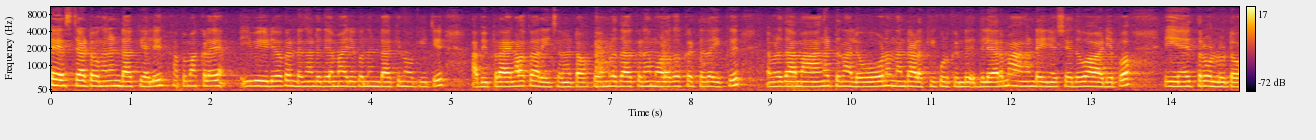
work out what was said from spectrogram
ടേസ്റ്റ് ആട്ടോ അങ്ങനെ ഉണ്ടാക്കിയാൽ അപ്പോൾ മക്കളെ ഈ വീഡിയോ കണ്ടുകൊണ്ട് ഇതേമാതിരിയൊക്കെ ഒന്ന് ഉണ്ടാക്കി നോക്കിയിട്ട് അഭിപ്രായങ്ങളൊക്കെ അറിയിച്ചാണ് കേട്ടോ. അപ്പോൾ നമ്മൾ ഇതാക്കണ മുളകൊക്കെ ഇട്ടതൈക്ക് നമ്മളിതാ മാങ്ങ ഇട്ട് നല്ലോണം ഒന്നുണ്ട് ഇളക്കി കൊടുക്കുന്നുണ്ട് ഇതിലേറെ മാങ്ങ ഉണ്ടായിരുന്നു പക്ഷേ ഇത് വാടിയപ്പോൾ ഇത്ര ഉള്ളൂ കേട്ടോ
